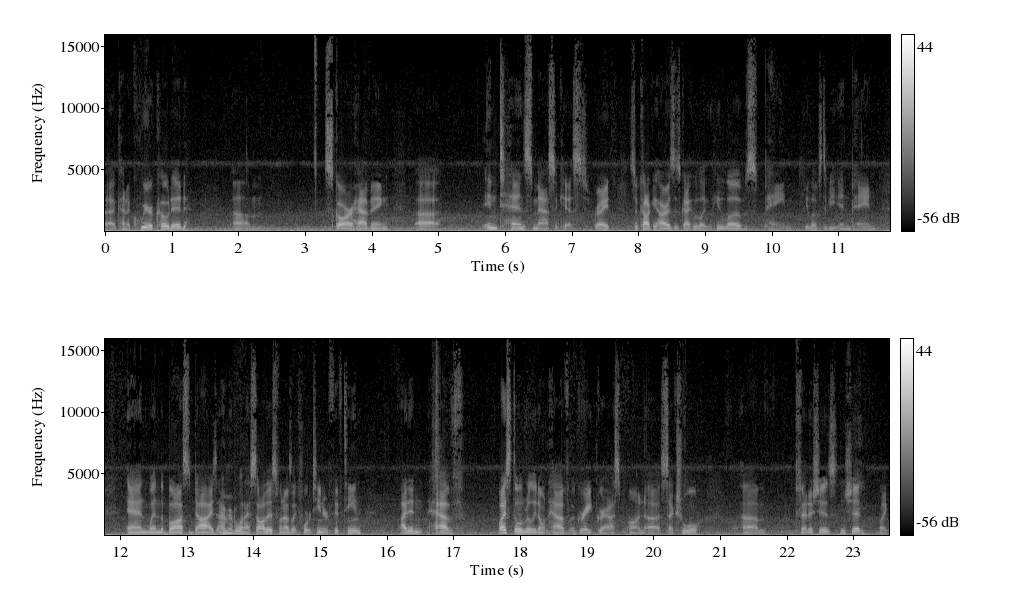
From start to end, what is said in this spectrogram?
uh, kind of queer coded. Um, Scar having uh, intense masochist, right? So Kakihara is this guy who like he loves pain. He loves to be in pain. And when the boss dies, I remember when I saw this when I was like 14 or 15, I didn't have well, I still really don't have a great grasp on uh, sexual um, fetishes and shit. Like,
